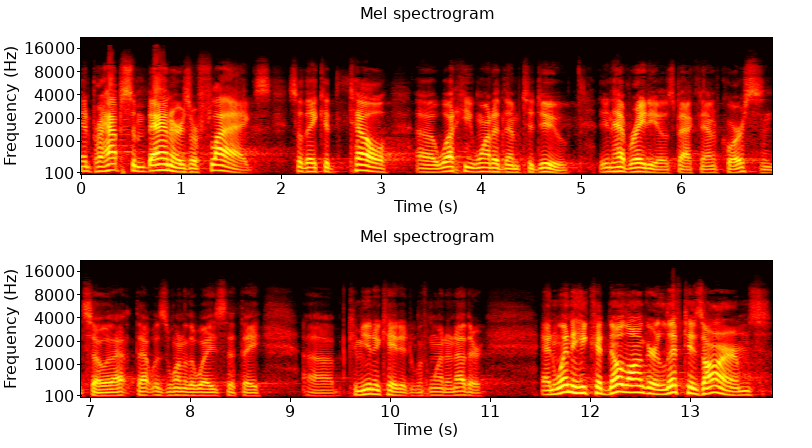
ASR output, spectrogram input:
and perhaps some banners or flags so they could tell uh, what he wanted them to do. They didn't have radios back then, of course, and so that, that was one of the ways that they uh, communicated with one another. And when he could no longer lift his arms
